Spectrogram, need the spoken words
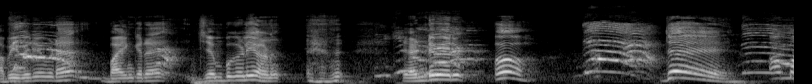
അപ്പോൾ ഇവർ ഇവിടെ ഭയങ്കര ജമ്പ് കളിയാണ്. രണ്ടുപേരും ഓ. ദേ. അമ്മ.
